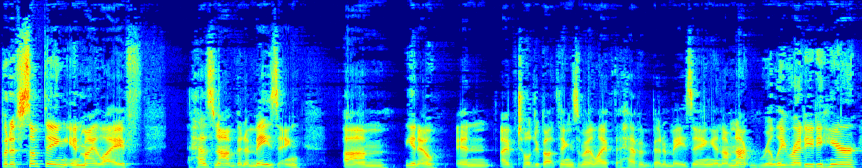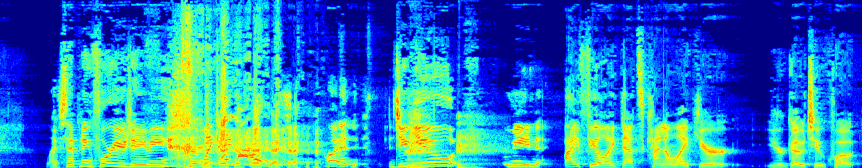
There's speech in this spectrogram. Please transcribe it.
but if something in my life has not been amazing, um, you know, and I've told you about things in my life that haven't been amazing, and I'm not really ready to hear life's happening for you, Jamie. I'm like, I know. but do you, I mean, I feel like that's kind of like your, your go-to quote.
